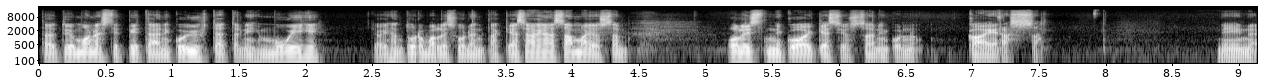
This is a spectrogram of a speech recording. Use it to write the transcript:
täytyy monesti pitää niin kuin yhteyttä niihin muihin jo ihan turvallisuuden takia. Se on ihan sama, jos olisit niin kuin oikeasti jossain niin kuin kairassa. Niin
